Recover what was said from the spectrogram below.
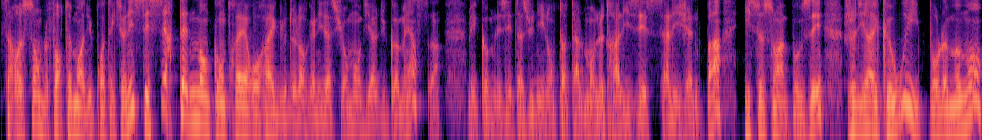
Ça ressemble fortement à du protectionnisme. C'est certainement contraire aux règles de l'Organisation mondiale du commerce. Hein. Mais comme les États-Unis l'ont totalement neutralisé, ça les gêne pas. Ils se sont imposés. Je dirais que oui, pour le moment,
